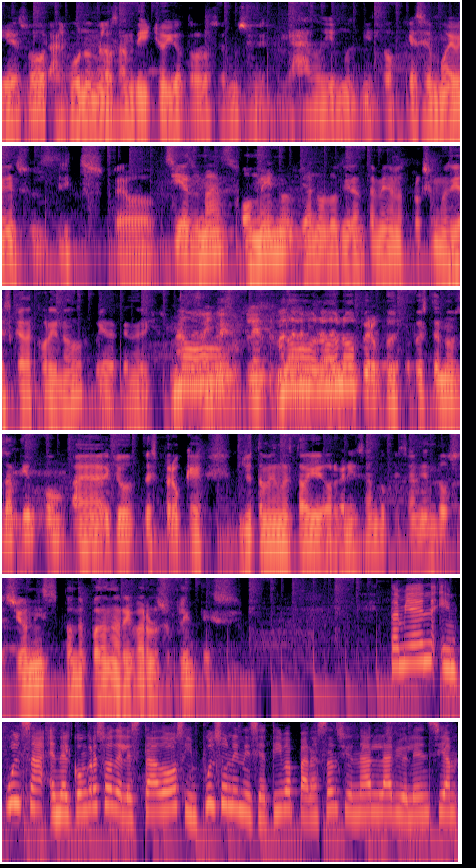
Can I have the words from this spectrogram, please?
Y eso algunos me los han dicho y otros los hemos investigado y hemos visto que se mueven en sus distritos. Pero si es más o menos, ya nos lo dirán también en los próximos días cada coordinador, pues ya depende de ellos. No, no, no, no, pero pues, pues te nos da tiempo. Ah, yo espero que yo también me estoy organizando que sean en dos sesiones donde puedan arribar los suplentes. También impulsa en el Congreso del Estado, se impulsa una iniciativa para sancionar la violencia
